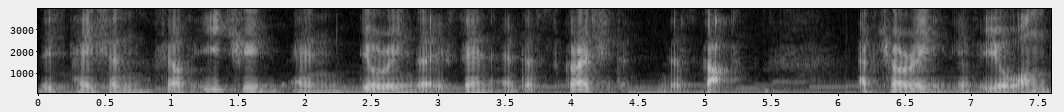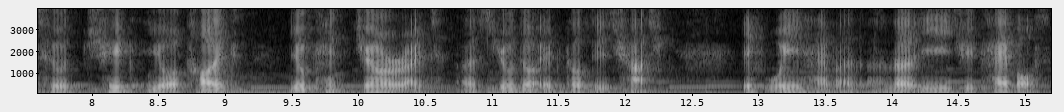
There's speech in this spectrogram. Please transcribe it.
This patient felt itchy and during the exam and scratched the scalp. Actually, if you want to trick your colleagues, you can generate a pseudo-ictal discharge if we have uh, the EEG cables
